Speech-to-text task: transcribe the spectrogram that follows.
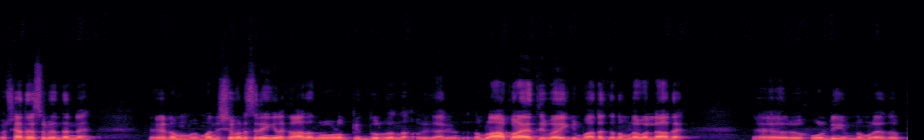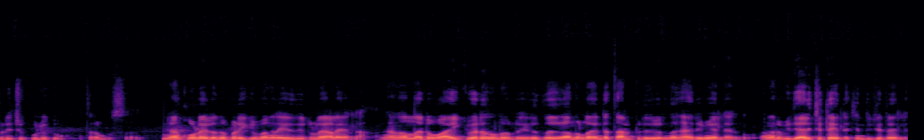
പക്ഷേ അതേസമയം തന്നെ മനുഷ്യ മനസ്സിനെ ഇങ്ങനെ കാതങ്ങളോളം പിന്തുടരുന്ന ഒരു കാര്യമുണ്ട്. നമ്മൾ ആ പ്രായത്തിൽ വായിക്കുമ്പോൾ അതൊക്കെ നമ്മളെ വല്ലാതെ ഒരു ഹോണ്ടിയും നമ്മളെ അത് പിടിച്ച് കുലുക്കും ഇത്തരം പുസ്തകം ഞാൻ കോളേജിലൊന്നും പഠിക്കുമ്പോൾ അങ്ങനെ എഴുതിയിട്ടുള്ള ആളെയല്ല. ഞാൻ നന്നായിട്ട് വായിക്കുമായിരുന്നുള്ളൂ. എഴുതുക എന്നുള്ളത് എന്റെ താല്പര്യത്തിൽ വരുന്ന കാര്യമേ അല്ലായിരുന്നു. അങ്ങനെ വിചാരിച്ചിട്ടേ ഇല്ല ചിന്തിച്ചിട്ടേ ഇല്ല.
